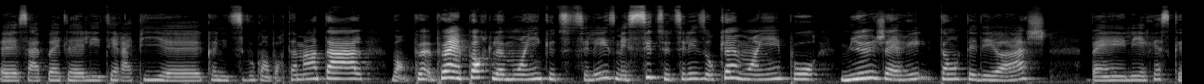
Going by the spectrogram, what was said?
ça peut être les thérapies cognitivo-comportementales. Bon, peu, peu, importe le moyen que tu utilises, mais si tu n'utilises aucun moyen pour mieux gérer ton TDAH, ben les risques,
